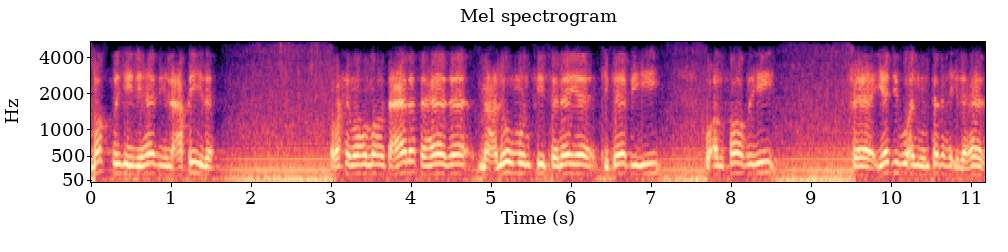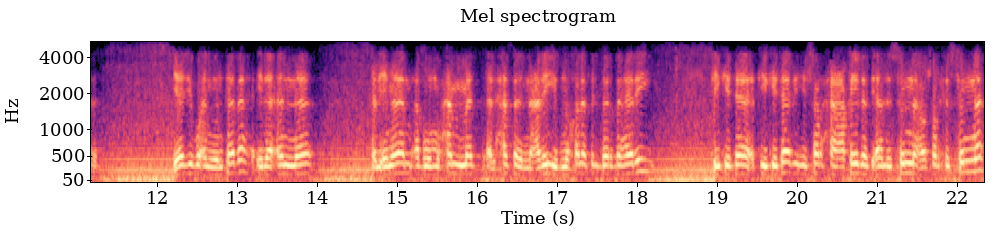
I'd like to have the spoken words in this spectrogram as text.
بسطه لهذه العقيدة. رحمه الله تعالى فهذا معلوم في ثنايا كتابه وألفاظه فيجب أن ينتبه إلى هذا. يجب أن ينتبه إلى أن الإمام أبو محمد الحسن بن علي بن خلف البربهاري في, كتاب في كتابه شرح عقيدة أهل السنة أو شرح السنة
